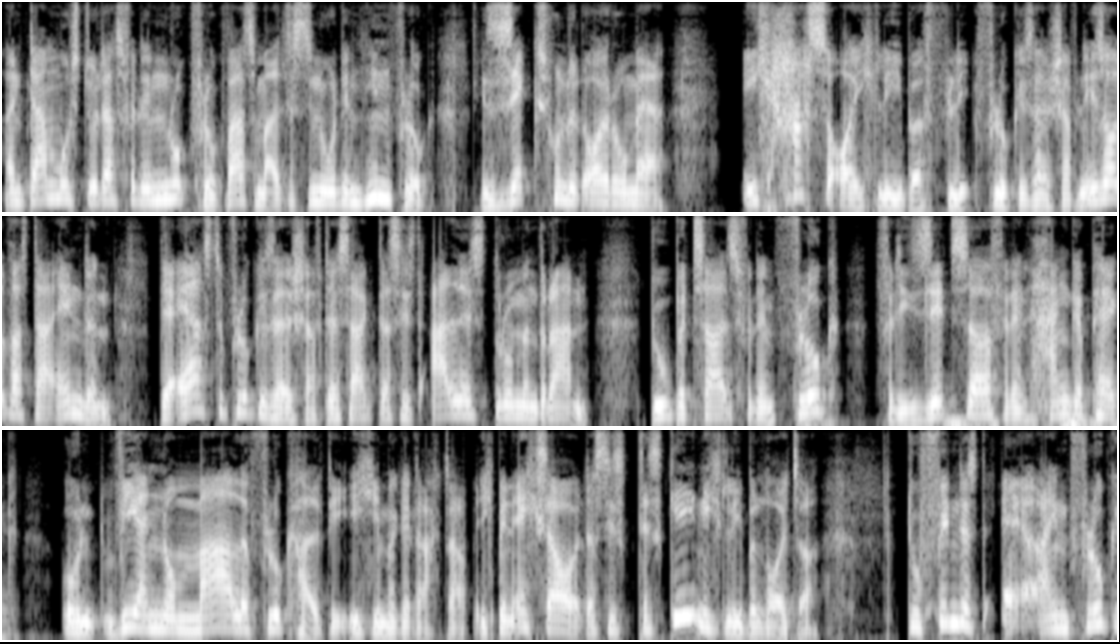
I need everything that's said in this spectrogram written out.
Und dann musst du das für den Rückflug. Warte mal, das ist nur den Hinflug. 600 Euro mehr. Ich hasse euch, liebe Fl Fluggesellschaften. Ihr sollt was da ändern. Der erste Fluggesellschaft, der sagt, das ist alles drum und dran. Du bezahlst für den Flug, für die Sitzer, für den Handgepäck und wie ein normaler Flug halt, die ich immer gedacht habe. Ich bin echt sauer. Das ist, das geht nicht, liebe Leute. Du findest äh, einen Flug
